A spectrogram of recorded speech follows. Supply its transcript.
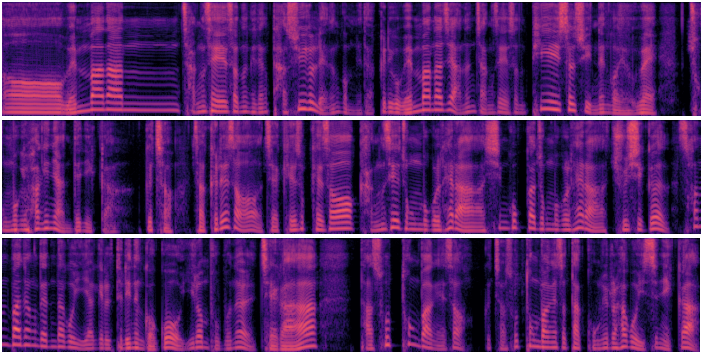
어, 웬만한 장세에서는 그냥 다 수익을 내는 겁니다. 그리고 웬만하지 않은 장세에서는 피해 있을 수 있는 거예요. 왜? 종목이 확인이 안 되니까. 그쵸. 자, 그래서 제가 계속해서 강세 종목을 해라, 신고가 종목을 해라, 주식은 선반영된다고 이야기를 드리는 거고, 이런 부분을 제가 다 소통방에서 그쵸? 소통방에서 다 공유를 하고 있으니까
